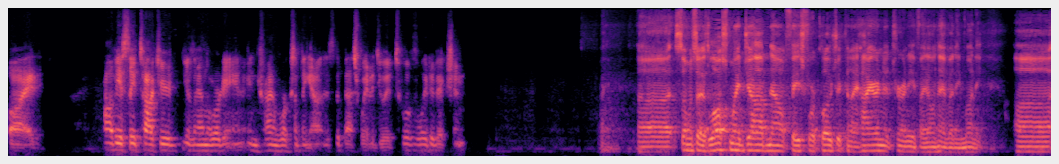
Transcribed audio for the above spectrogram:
but obviously talk to your, your landlord and, and try and work something out is the best way to do it to avoid eviction. Uh, someone says, lost my job now, face foreclosure. Can I hire an attorney if I don't have any money? Uh,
